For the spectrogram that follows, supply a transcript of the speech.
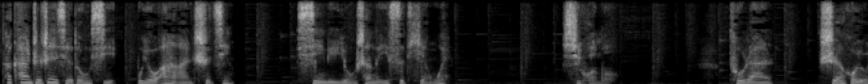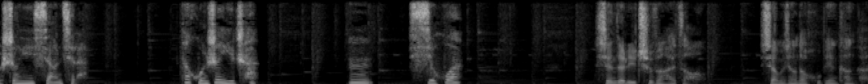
他看着这些东西，不由暗暗吃惊，心里涌上了一丝甜味。喜欢吗？突然，身后有声音响起来，他浑身一颤。嗯，喜欢。现在离吃饭还早，想不想到湖边看看？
